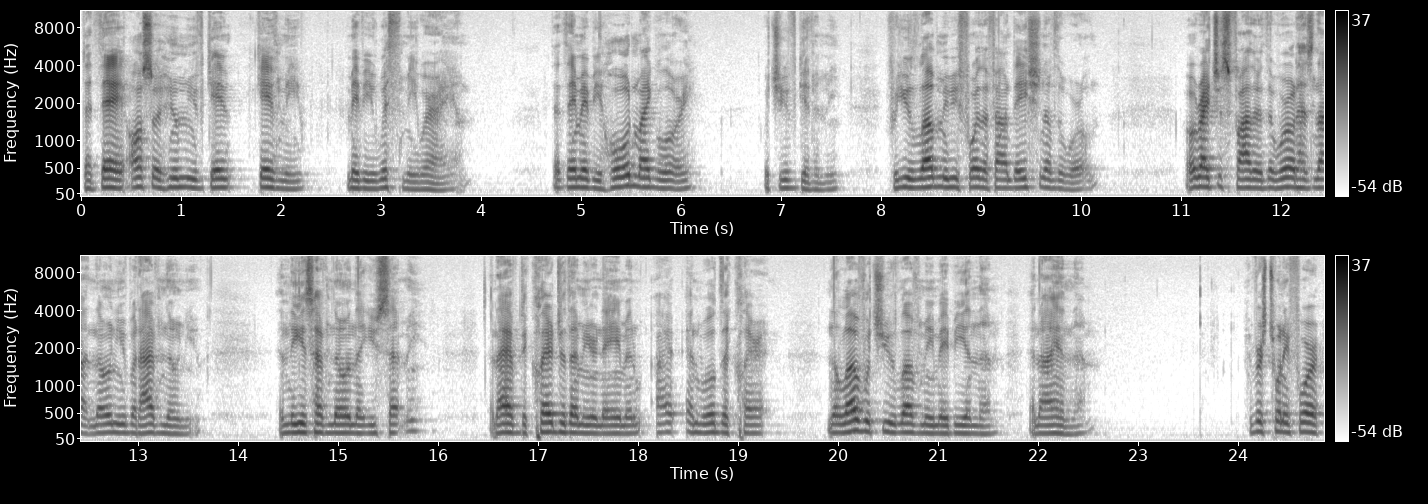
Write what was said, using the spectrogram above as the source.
that they also whom you gave, gave me may be with me where I am, that they may behold my glory, which you've given me. For you loved me before the foundation of the world. O righteous Father, the world has not known you, but I've known you. And these have known that you sent me. And I have declared to them your name, and, I, and will declare it. And the love which you love me may be in them, and I in them. In verse 24,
